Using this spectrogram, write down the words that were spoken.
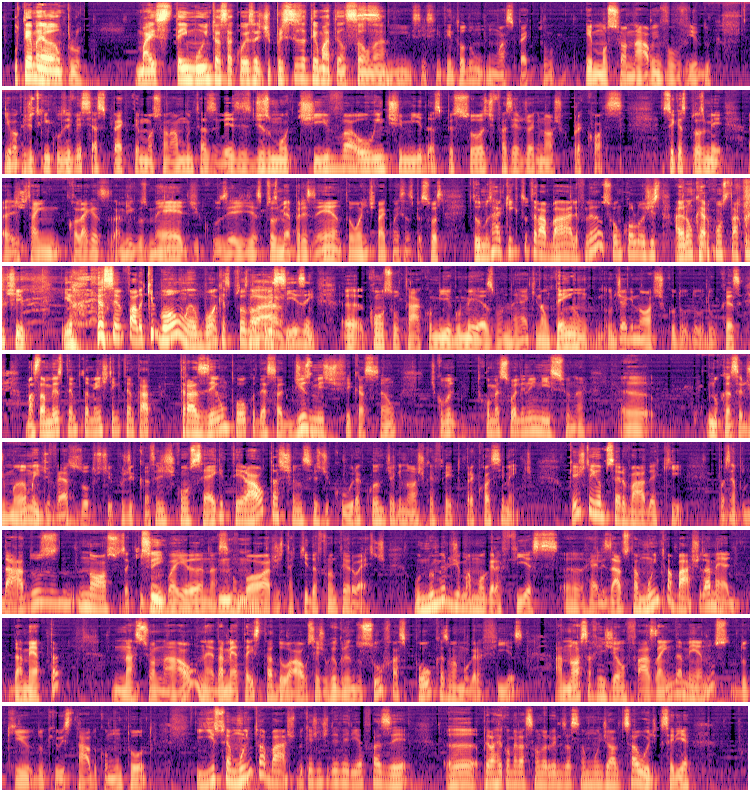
o tema é amplo, mas tem muito essa coisa de precisa ter uma atenção, né? Sim, sim, sim. Tem todo um aspecto emocional envolvido. E eu acredito que, inclusive, esse aspecto emocional muitas vezes desmotiva ou intimida as pessoas de fazer diagnóstico precoce. Sei que as pessoas me. A gente tá em colegas, amigos médicos, e as pessoas me apresentam, a gente vai conhecer as pessoas. Todo mundo, ah, o que, que tu trabalha? Eu falei, não, eu sou oncologista. Ah, eu não quero consultar contigo. e eu, eu, sempre falo que bom, é bom que as pessoas claro. não precisem uh, consultar comigo mesmo, né? Que não tenham o diagnóstico do, do, do, câncer. Mas ao mesmo tempo também a gente tem que tentar trazer um pouco dessa desmistificação de como começou ali no início, né? Uh, no câncer de mama e diversos outros tipos de câncer, a gente consegue ter altas chances de cura quando o diagnóstico é feito precocemente. O que a gente tem observado é que, por exemplo, dados nossos aqui Sim. de Guaiana, São uhum. Borges, está aqui da fronteira oeste, o número de mamografias uh, realizadas está muito abaixo da, da meta nacional, né, da meta estadual, ou seja, o Rio Grande do Sul faz poucas mamografias, a nossa região faz ainda menos do que, do que o estado como um todo, e isso é muito abaixo do que a gente deveria fazer uh, pela recomendação da Organização Mundial de Saúde, que seria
